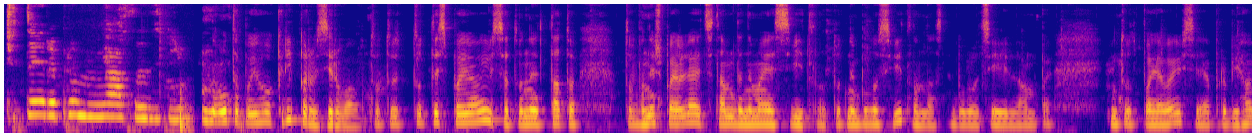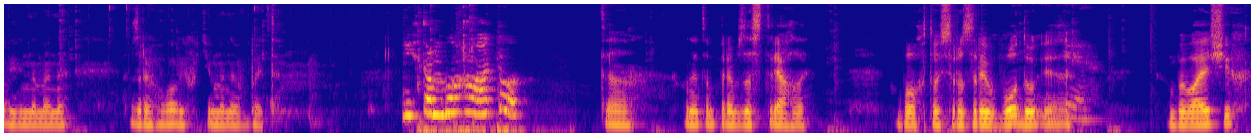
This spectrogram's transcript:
Чотири прям м'яса з'їв. Ну, та бо його кріпер взірвав. То, тут, тут десь появився, то не тато. То вони ж появляються там, де немає світла. Тут не було світла, в нас не було цієї лампи. Він тут появився, я пробігав, і він на мене зреагував і хотів мене вбити. Їх там багато. Та вони там прям застрягли. Бо хтось розрив воду, і е, вбиваєш їх.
